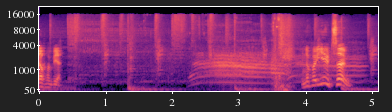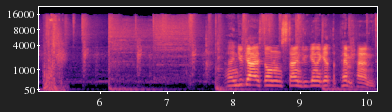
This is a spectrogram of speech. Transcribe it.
Enough of you. Enough of you too. And you guys don't understand, you're gonna get the pimp hand.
